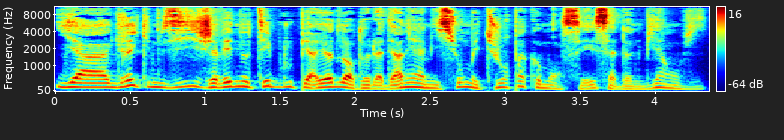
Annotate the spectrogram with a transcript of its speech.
Il y a Greg qui nous dit j'avais noté Blue Period lors de la dernière émission, mais toujours pas commencé. Ça donne bien envie.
